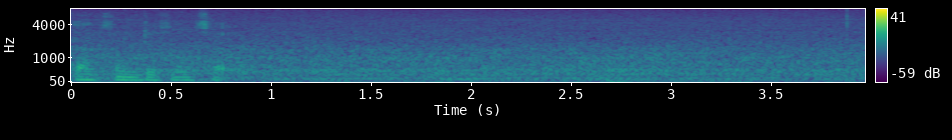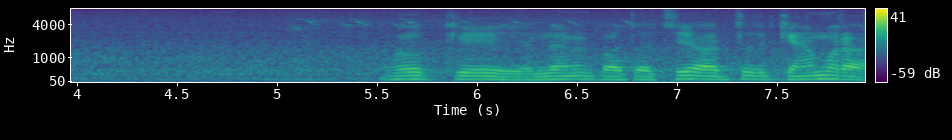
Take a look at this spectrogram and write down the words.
ப்ராக்சிமிட்டி சென்சார் ஓகே எல்லாமே பார்த்தாச்சு. அடுத்தது கேமரா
